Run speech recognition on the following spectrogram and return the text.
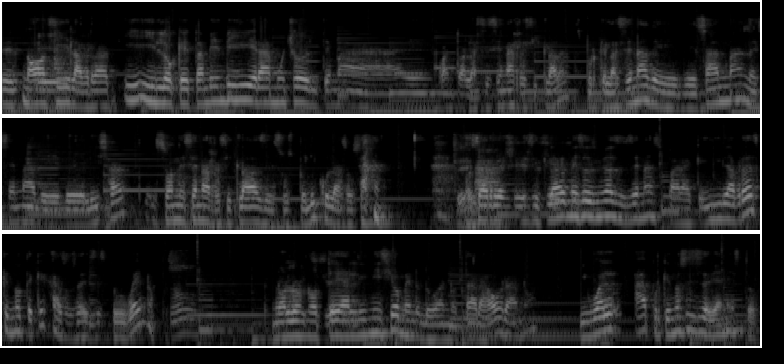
Eh, no, sí, la verdad. Y, y, lo que también vi era mucho el tema en cuanto a las escenas recicladas, porque la escena de, de Sandman, la escena de, de Lizard, son escenas recicladas de sus películas, o sea, sí. o sea, ah, reciclaron sí, sí, esas mismas escenas para que, y la verdad es que no te quejas, o sea, dices tú, bueno, pues no, no lo noté al inicio, menos lo voy a notar ahora, ¿no? Igual, ah, porque no sé si sabían esto,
